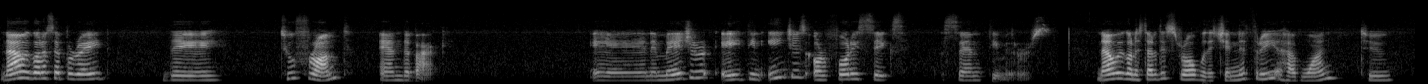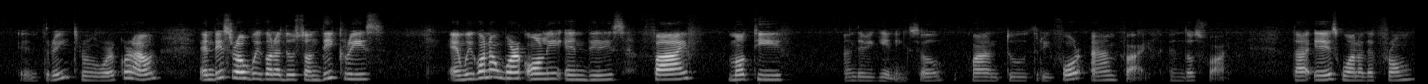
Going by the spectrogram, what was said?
Now I'm going to separate the two front and the back. And I measure 18 inches or 46 centimeters. Now we're going to start this row with a chain of 3. I have 1, 2, and 3 to work around. And this row we're going to do some decrease and we're going to work only in these 5 motif and the beginning. So one two three four and five. And those five. That is one of the front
